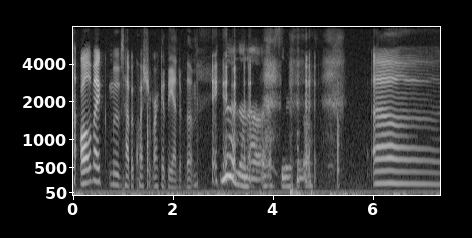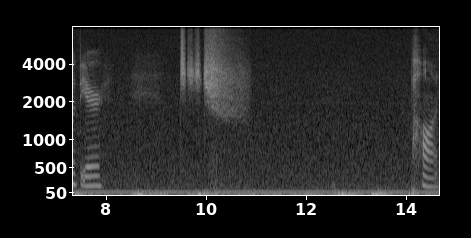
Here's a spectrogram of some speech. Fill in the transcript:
All of my moves have a question mark at the end of them. no, no, no, absolutely not. Oh dear. Pawn.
